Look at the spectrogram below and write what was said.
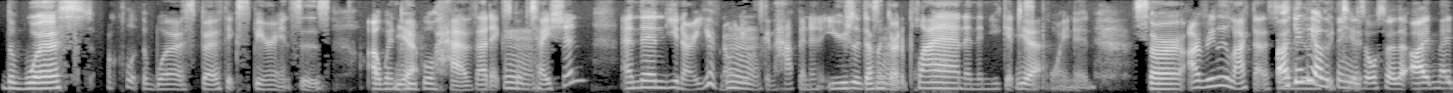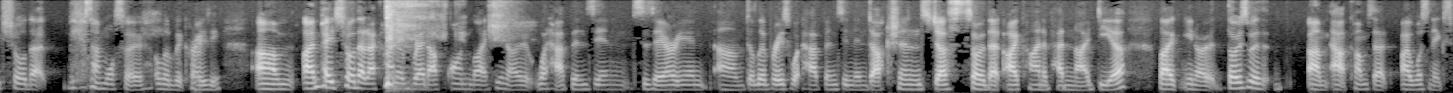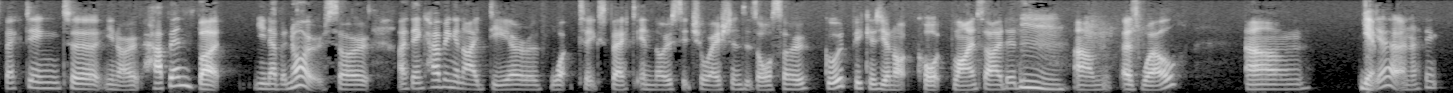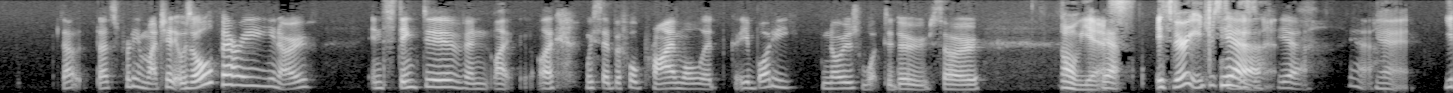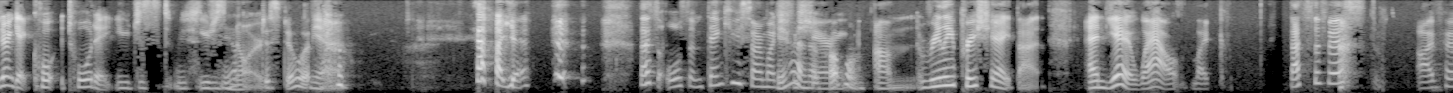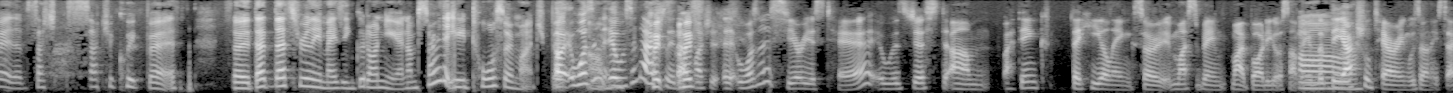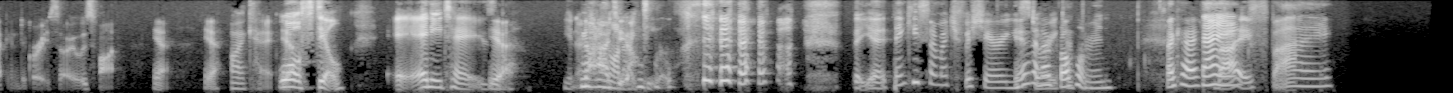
the worst, I'll call it the worst birth experiences are when Yeah. people have that expectation, and then you know you have no idea Mm. what's going to happen, and it usually doesn't go to plan, and then you get Yeah. disappointed. So I really like that. I I think really the other thing tip. is also that I made sure that because I'm also a little bit crazy, um, I made sure that I kind of read up on like you know what happens in cesarean um, deliveries, what happens in inductions, just so that I kind of had an idea. Like you know those were um, outcomes that I wasn't expecting to you know happen, but you never know. So I think having an idea of what to expect in those situations is also good because you're not caught blindsided Mm. um, as well. Um, Yeah. yeah, and I think that that's pretty much it. It was all very, you know, instinctive and like like we said before, primal. It your body knows what to do. So Oh yes, it's very interesting, yeah, isn't it? yeah, yeah. Yeah. You don't get caught, taught it. You just you just yeah, know. Just do it. Yeah. yeah. That's awesome. Thank you so much Yeah, for sharing. problem. Um really appreciate that. And yeah, wow, like that's the first I've heard of such such a quick birth. So that that's really amazing. Good on you. And I'm sorry that you tore so much. Oh, But it wasn't. it um, wasn't hope- actually that hope- much. It wasn't a serious tear. It was just, um, I think, the healing. So it must have been my body or something. But the Ah. actual tearing was only second degree, so it was fine. Yeah, yeah, Okay. Well, still, any tears. yeah. you know, Not not, ideal. ideal. but yeah, thank you so much for sharing your Yeah, no story, problem. Catherine. Okay. Bye. Thanks. Bye.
